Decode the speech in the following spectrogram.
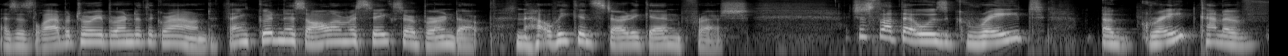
as his laboratory burned to the ground, thank goodness all our mistakes are burned up. Now we can start again fresh. I just thought that was great, a great kind of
